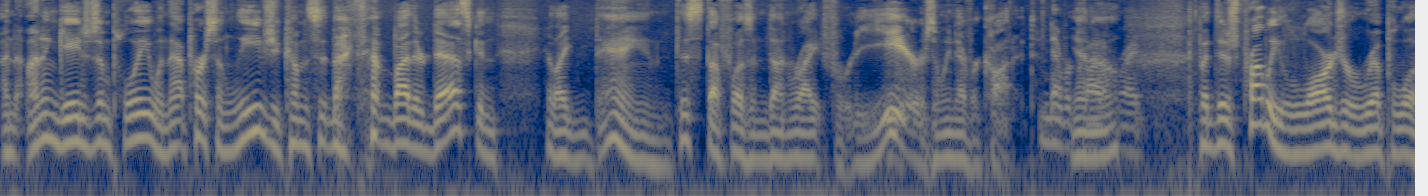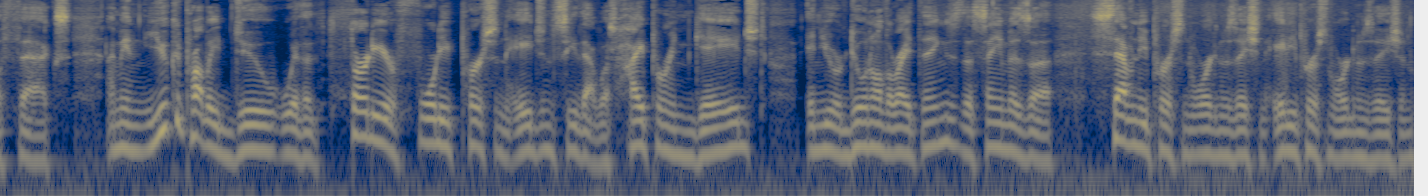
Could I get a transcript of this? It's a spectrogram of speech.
an unengaged employee when that person leaves you come and sit back down by their desk and you're like dang this stuff wasn't done right for years and we never caught it Never you caught it, right. but there's probably larger ripple effects. I mean, you could probably do with a 30 or 40 person agency that was hyper engaged and you were doing all the right things, the same as a 70 person organization, 80 person organization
